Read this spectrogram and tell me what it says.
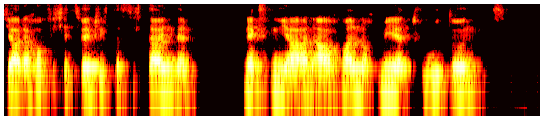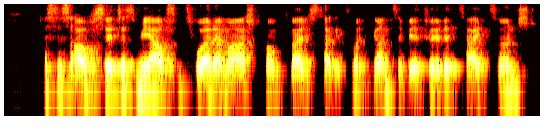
ja, da hoffe ich jetzt wirklich, dass ich da in den nächsten Jahren auch mal noch mehr tut und dass es auch so etwas mehr aus dem Vordermarsch kommt, weil ich sage jetzt mal die ganze virtuelle Zeit sonst,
